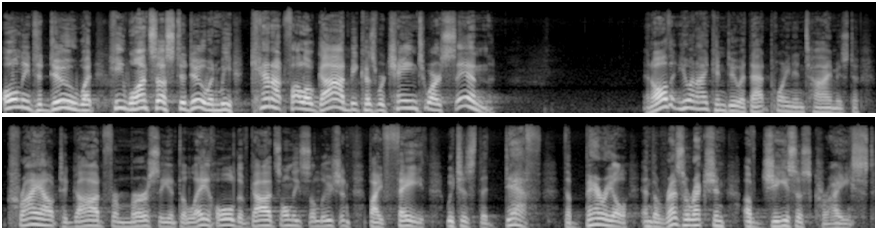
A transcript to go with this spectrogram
only to do what He wants us to do. And we cannot follow God because we're chained to our sin. And all that you and I can do at that point in time is to cry out to God for mercy and to lay hold of God's only solution by faith, which is the death, the burial, and the resurrection of Jesus Christ.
